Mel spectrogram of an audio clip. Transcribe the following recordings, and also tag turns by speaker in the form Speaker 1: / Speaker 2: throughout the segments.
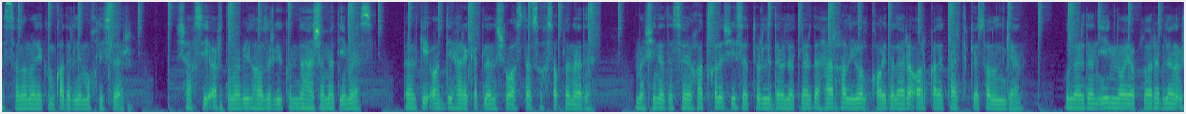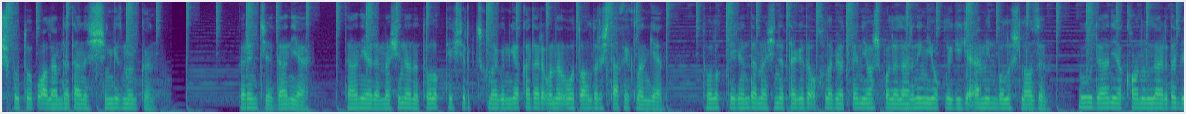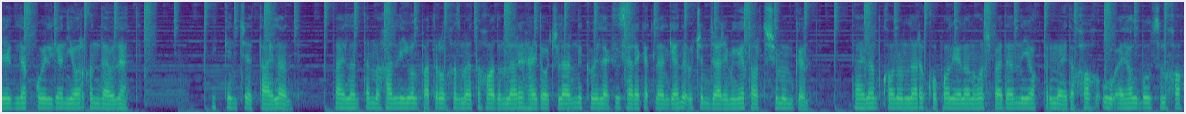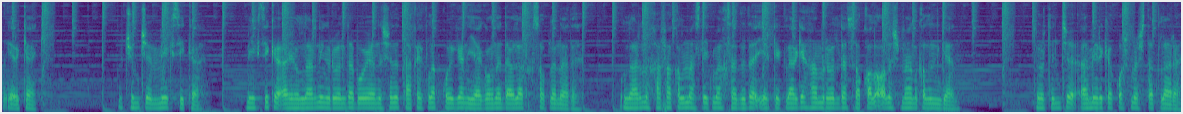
Speaker 1: Assalomu alaykum qadrli muxlislar. Shaxsiy avtomobil hozirgi kunda hashamat emas, balki oddiy harakatlanish vositasi hisoblanadi. Mashinada sayohat qilish esa turli davlatlarda har xil yo'l qoidalari orqali tartibga solingan. Ulardan eng noyoblari bilan ushbu to'p olamda tanishishingiz mumkin. Birinchi Daniya. Daniyada mashinani to'liq tekshirib chiqmagunga qadar uni o't oldirish taqiqlangan. To'liq deganda mashina tagida uxlab yotgan yosh bolalarning yo'qligiga amin bo'lish lozim. Bu Daniya qonunlarida belgilab qo'yilgan yorqin davlat. Ikkinchi Tailand. Tailandda mahalliy yo'l patrul xizmati xodimlari haydovchilarni ko'ylaksiz harakatlangani uchun jarimaga tortishi mumkin. Tailand qonunlari qo'pol yalang'och badanni yoqtirmaydi, xoh u ayol bo'lsin, xoh erkak. Uchinchi Meksika. Meksika ayollarning rulda bo'yanishini taqiqlab qo'ygan yagona davlat hisoblanadi. Ularni xafa qilmaslik maqsadida erkaklarga ham rulda soqol olish man qilingan. To'rtinchi Amerika Qo'shma Shtatlari.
